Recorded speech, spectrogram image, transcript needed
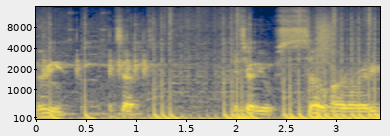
Three, except it's already so hard already.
